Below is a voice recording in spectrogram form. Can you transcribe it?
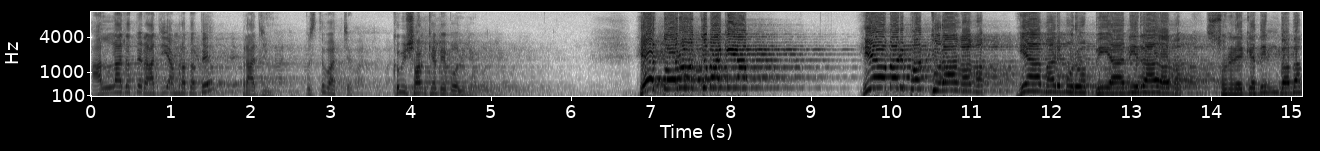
আল্লাহ যাতে রাজি, আমরা তাতে রাজি। বুঝতে পারছেন? খুবই সংক্ষেপে বলব। হে তরুণ হে আমার হে আমার মুরব্বিয়ানিরা, শুনে রেখে দিন বাবা,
